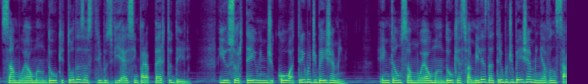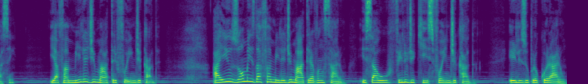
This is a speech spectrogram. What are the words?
Samuel mandou que todas as tribos viessem para perto dele, e o sorteio indicou a tribo de Benjamim. Então Samuel mandou que as famílias da tribo de Benjamim avançassem, e a família de Matre foi indicada. Aí os homens da família de Matre avançaram, e Saul, filho de Quis, foi indicado. Eles o procuraram,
